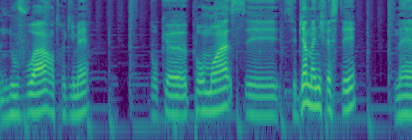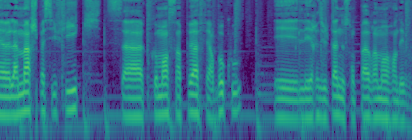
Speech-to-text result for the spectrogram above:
nous voient, entre guillemets. Donc pour moi, c'est bien de manifester, mais la marche pacifique, ça commence un peu à faire beaucoup et les résultats ne sont pas vraiment au rendez-vous.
